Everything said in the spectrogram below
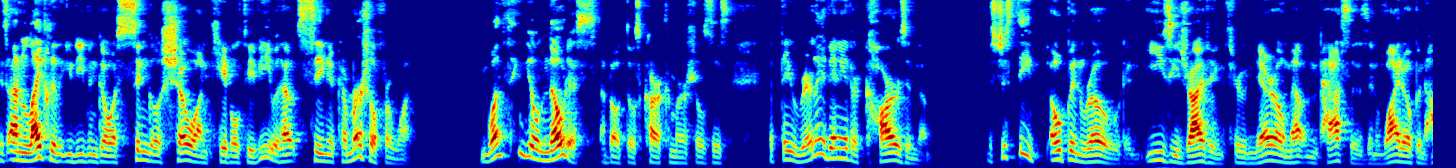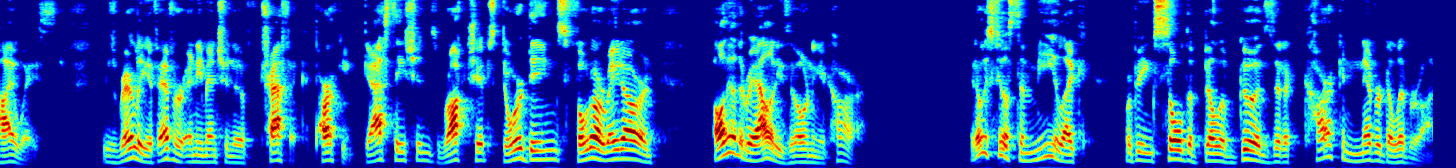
it's unlikely that you'd even go a single show on cable TV without seeing a commercial for one. One thing you'll notice about those car commercials is that they rarely have any other cars in them. It's just the open road and easy driving through narrow mountain passes and wide open highways. There's rarely, if ever, any mention of traffic, parking, gas stations, rock chips, door dings, photo radar, and all the other realities of owning a car. It always feels to me like we're being sold a bill of goods that a car can never deliver on.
